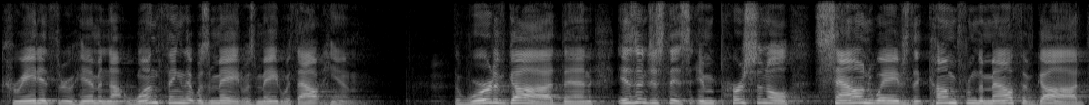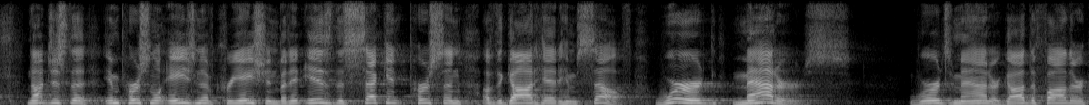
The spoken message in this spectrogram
created through him, and not one thing that was made was made without him. The Word of God, then, isn't just this impersonal sound waves that come from the mouth of God, not just the impersonal agent of creation, but it is the second person of the Godhead Himself. Word matters. Words matter. God the Father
